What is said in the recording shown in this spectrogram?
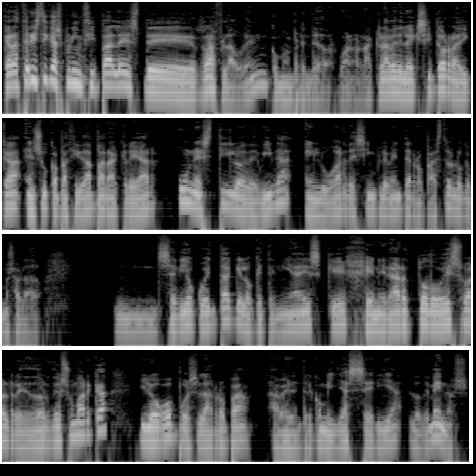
Características principales de Ralph Lauren como emprendedor. Bueno, la clave del éxito radica en su capacidad para crear un estilo de vida en lugar de simplemente ropa. Esto es lo que hemos hablado. Mm, se dio cuenta que lo que tenía es que generar todo eso alrededor de su marca y luego pues la ropa, a ver, entre comillas, sería lo de menos,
